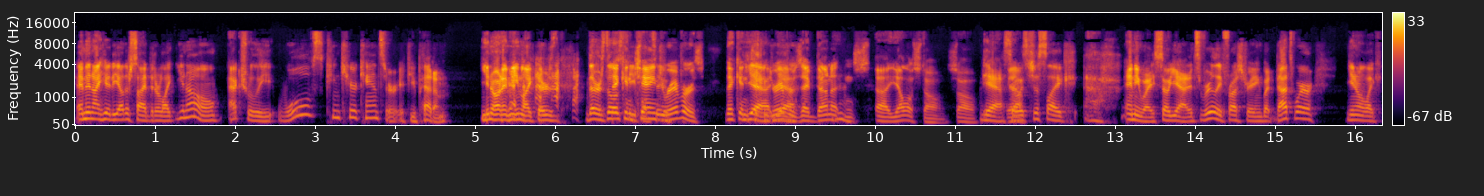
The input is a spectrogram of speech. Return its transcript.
and then I hear the other side that are like, you know, actually, wolves can cure cancer if you pet them. You know what I mean? Like, there's there's those they can change too. rivers. They can Yeah, change yeah. rivers. They've done it in uh, Yellowstone. So Yeah. So Yeah. it's just like, ugh. anyway. So yeah, it's really frustrating. But that's where, you know, like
